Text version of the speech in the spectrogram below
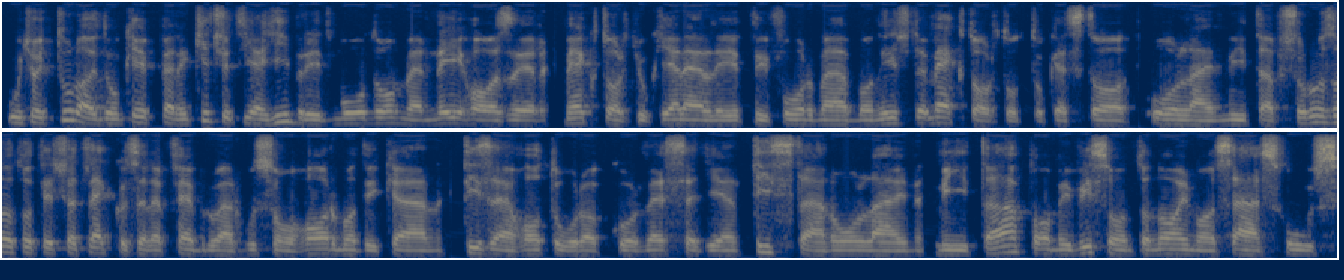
Úgyhogy tulajdonképpen egy kicsit ilyen hibrid módon mert néha azért megtartjuk jelenléti formában is, de megtartottuk ezt a online meetup sorozatot, és hát legközelebb február 23-án 16 órakor lesz egy ilyen tisztán online meetup, ami viszont a Neumann 120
